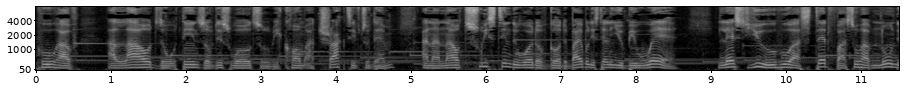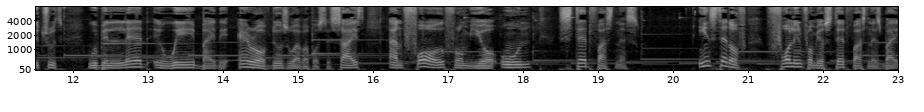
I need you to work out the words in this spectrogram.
who have allowed the things of this world to become attractive to them and are now twisting the word of God. The Bible is telling you, beware, lest you who are steadfast, who have known the truth, will be led away by the error of those who have apostatized and fall from your own steadfastness instead of falling from your steadfastness by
